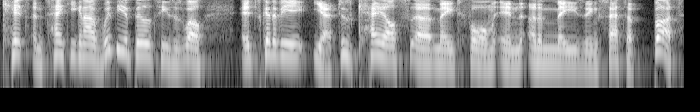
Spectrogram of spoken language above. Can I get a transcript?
kit and tech you can have with the abilities as well. It's going to be, yeah, just chaos uh, made form in an amazing setup. But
